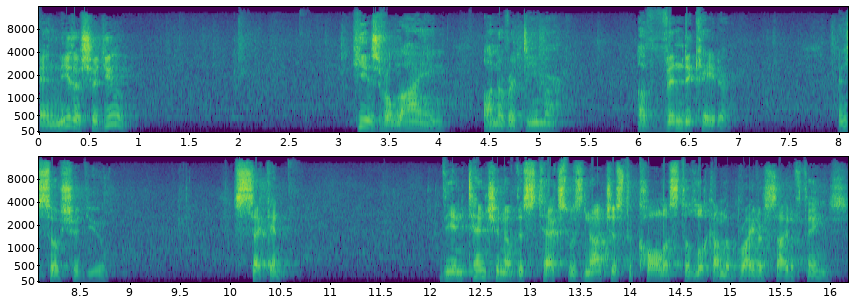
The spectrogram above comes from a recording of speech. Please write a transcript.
and neither should you. He is relying on a Redeemer, a vindicator, and so should you. Second, the intention of this text was not just to call us to look on the brighter side of things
